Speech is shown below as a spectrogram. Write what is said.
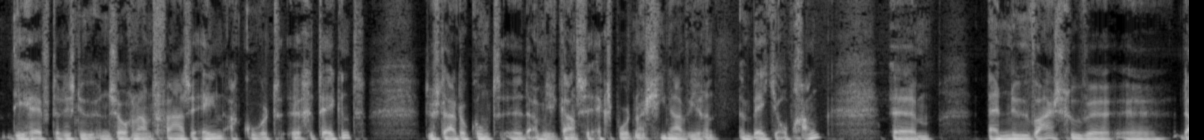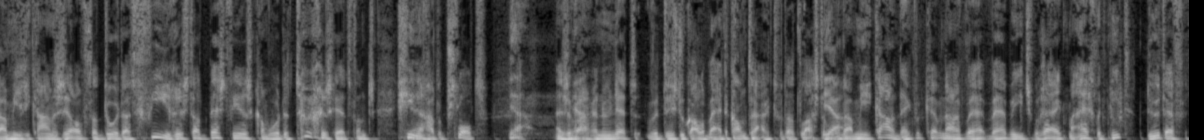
die heeft, er is nu een zogenaamd fase 1 akkoord uh, getekend. Dus daardoor komt uh, de Amerikaanse export naar China weer een, een beetje op gang. Um, en nu waarschuwen de Amerikanen zelf dat door dat virus, dat best weer eens kan worden teruggezet. Want China ja. gaat op slot. Ja. En ze waren nu net, het is natuurlijk allebei de kanten uit voor dat lastig. Ja. De Amerikanen denken, nou, we, we hebben iets bereikt, maar eigenlijk niet. Duurt even.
